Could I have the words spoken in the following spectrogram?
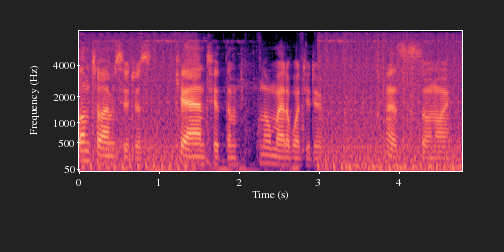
Sometimes you just can't hit them, no matter what you do. It's so annoying.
